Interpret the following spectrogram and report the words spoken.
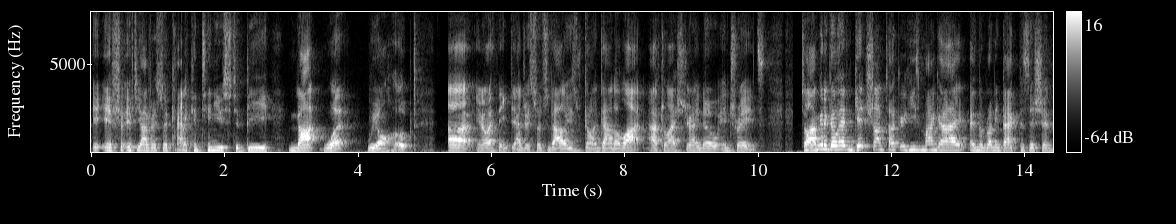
if if D'Andre Swift kind of continues to be not what we all hoped. Uh, you know, I think D'Andre Swift's value has gone down a lot after last year. I know in trades, so I'm gonna go ahead and get Sean Tucker. He's my guy in the running back position.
